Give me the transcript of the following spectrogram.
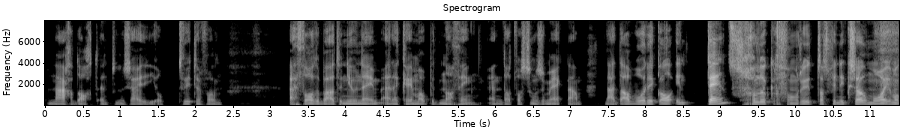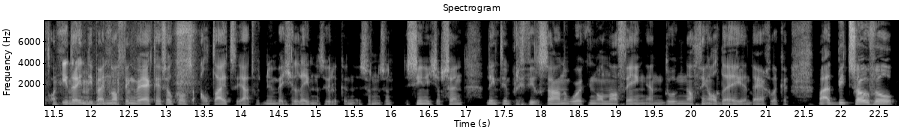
nagedacht. En toen zei hij op Twitter van, I thought about a new name and I came up with nothing. En dat was toen zijn merknaam. Nou, daar word ik al intens gelukkig van, Ruud. Dat vind ik zo mooi, want iedereen die bij Nothing werkt, heeft ook al altijd, ja, het wordt nu een beetje leem natuurlijk, een- zo'n zo'n zinnetje op zijn LinkedIn profiel staan, working on nothing and doing nothing all day en dergelijke. Maar het biedt zoveel,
